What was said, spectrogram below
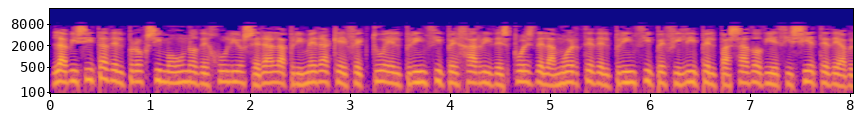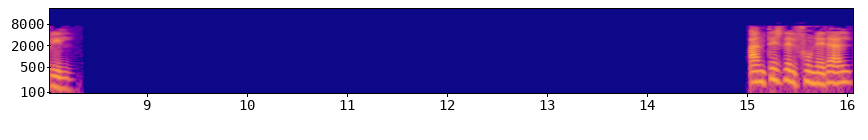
La visita del próximo 1 de julio será la primera que efectúe el príncipe Harry después de la muerte del príncipe Philip el pasado 17 de abril. Antes del funeral,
